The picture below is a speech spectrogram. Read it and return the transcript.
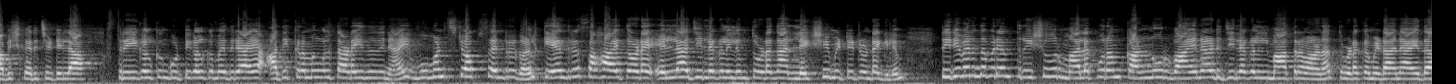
ആവിഷ്കരിച്ചിട്ടില്ല. സ്ത്രീകൾക്കും കുട്ടികൾക്കുമെതിരായ അതിക്രമങ്ങൾ തടയുന്നതിനായി വുമൺ സ്റ്റോപ്പ് സെന്ററുകൾ കേന്ദ്ര സഹായത്തോടെ എല്ലാ ജില്ലകളിലും തുടങ്ങാൻ ലക്ഷ്യമിട്ടിട്ടുണ്ടെങ്കിലും തിരുവനന്തപുരം തൃശൂർ മലപ്പുറം കണ്ണൂർ വയനാട് ജില്ലകളിൽ മാത്രമാണ് തുടക്കമിടാനായത്.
